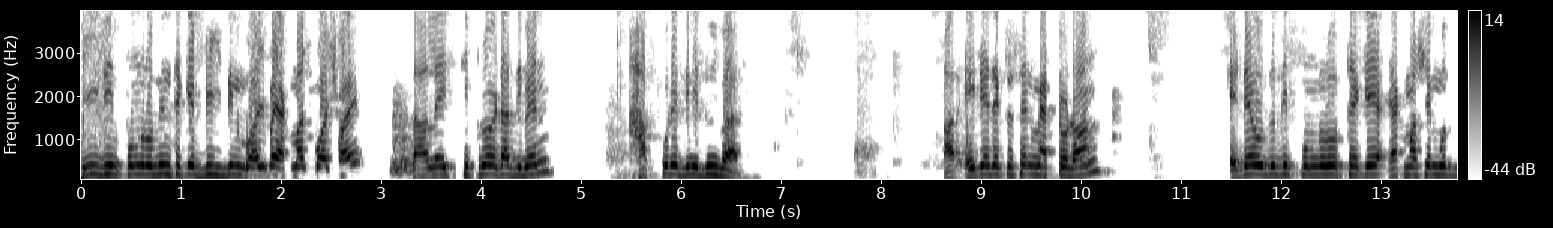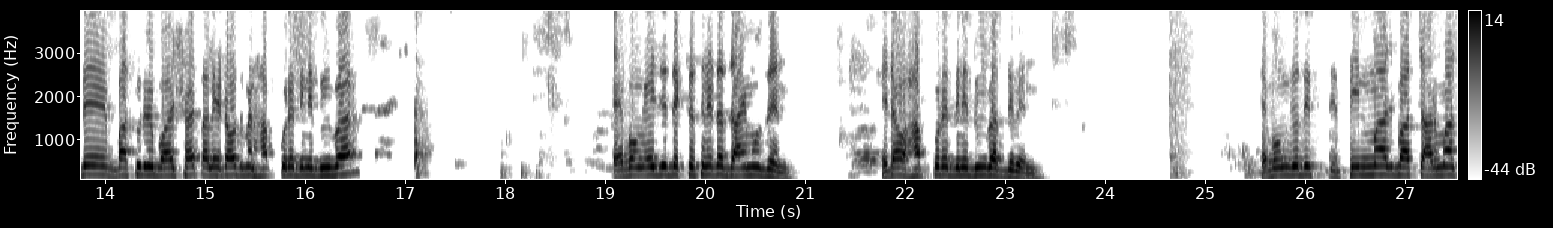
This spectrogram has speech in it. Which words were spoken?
বিশ দিন, পনেরো দিন থেকে বিশ দিন বয়স বা এক মাস বয়স হয়, তাহলে সিপ্রো এটা দিবেন হাফ করে দিনে দুইবার। আর এইটা দেখতেছেন ম্যাট্রোডন এটাও যদি পনেরো থেকে এক মাসের মধ্যে বাছুরের বয়স হয়, তাহলে এটাও দিবেন হাফ করে দিনে দুইবার। এবং এই যে দেখতেছেন এটা জাইমোজেন এটাও হাফ করে দিনে দুইবার দিবেন। এবং যদি তিন মাস বা চার মাস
